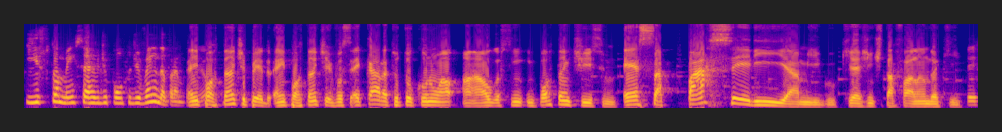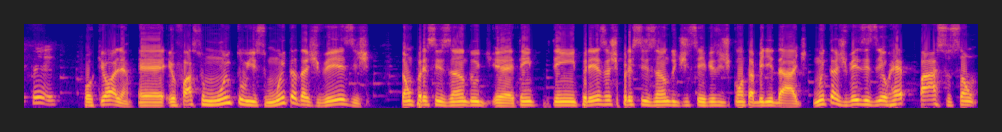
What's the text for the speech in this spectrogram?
e isso também serve de ponto de venda para mim. É importante, Pedro, é importante, você, cara, tu tocou num algo assim importantíssimo. Essa parceria, amigo, que a gente tá falando aqui. Perfeito. Porque, olha, é, eu faço muito isso. Muitas das vezes estão precisando, é, tem, tem empresas precisando de serviços de contabilidade. Muitas vezes eu repasso, são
